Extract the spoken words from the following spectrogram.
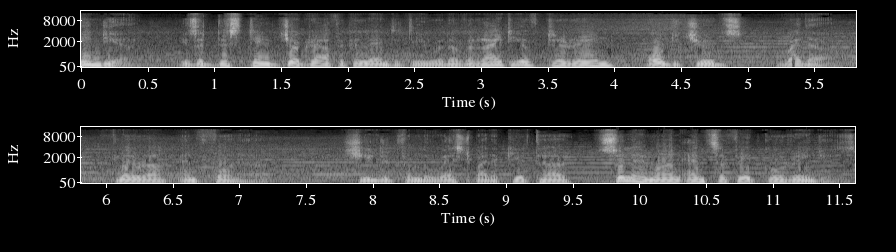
India is a distinct geographical entity with a variety of terrain, altitudes, weather, flora and fauna. Shielded from the west by the Kirthar, Suleiman and Safed Koh ranges,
